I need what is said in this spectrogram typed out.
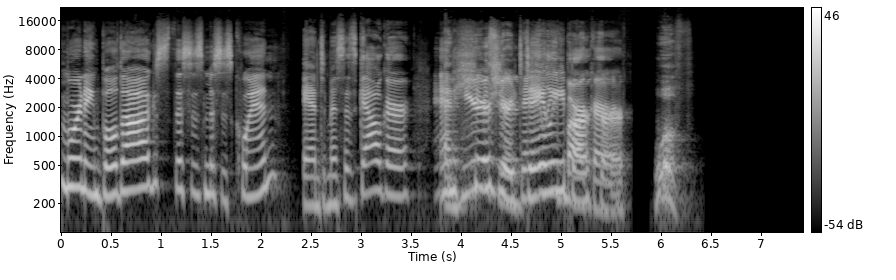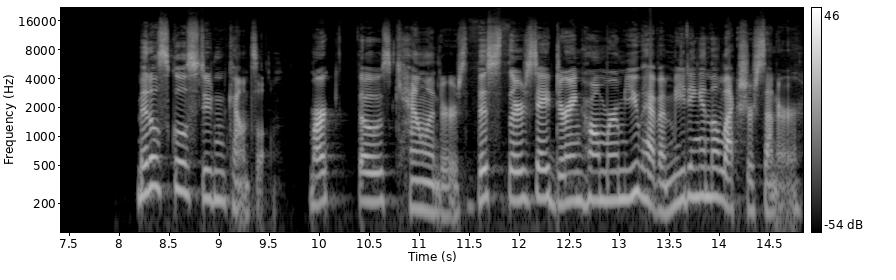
morning, Bulldogs. This is Mrs. Quinn. And Mrs. Gauger. And, here's, your daily barker. Woof. Middle School Student Council. Mark those calendars. This Thursday during homeroom, you have a meeting in the lecture center.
